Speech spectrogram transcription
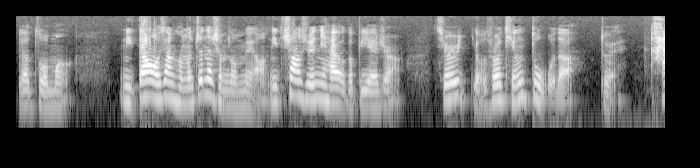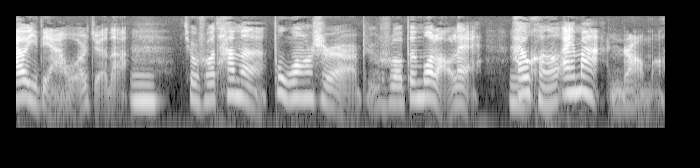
要做梦？你当偶像可能真的什么都没有，你上学你还有个毕业证，其实有的时候挺堵的。对，还有一点，我是觉得，嗯，就是说他们不光是比如说奔波劳累，还有可能挨骂，你知道吗？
